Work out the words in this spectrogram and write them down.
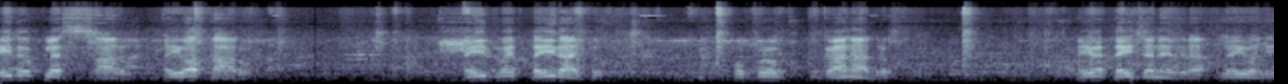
ಐದು ಪ್ಲಸ್ ಆರು ಐವತ್ತಾರು ಐವತ್ತೈದು ಆಯಿತು. ಒಬ್ಬರು ಗಾನ ಆದರು. ಐವತ್ತೈದು ಜನ ಇದ್ದೀರ ಲೈವಲ್ಲಿ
